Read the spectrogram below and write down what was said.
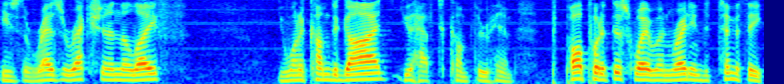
He's the resurrection and the life. You want to come to God, you have to come through him. Paul put it this way when writing to Timothy.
